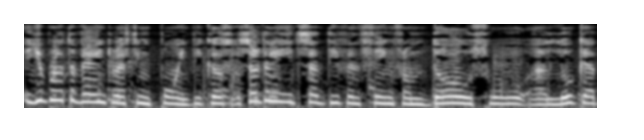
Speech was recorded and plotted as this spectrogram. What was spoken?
You brought a very interesting point because certainly it's a different thing from those who uh, look at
